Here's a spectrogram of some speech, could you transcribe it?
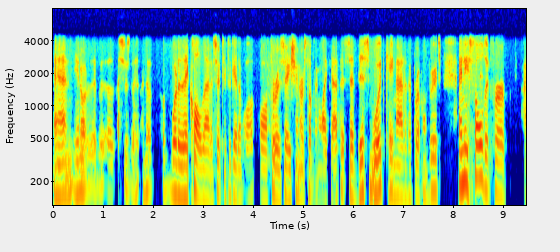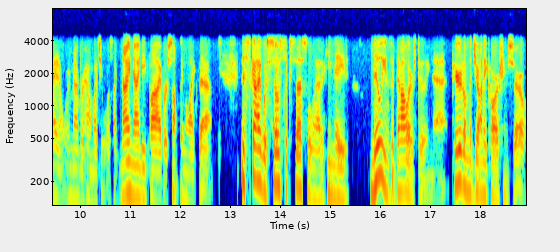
and you know uh, uh, what do they call that? A certificate of authorization or something like that that said this wood came out of the brooklyn bridge and he sold it for i don't remember how much it was like 995 or something like that. This guy was so successful at it he made millions of dollars doing that appeared on the johnny carson show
